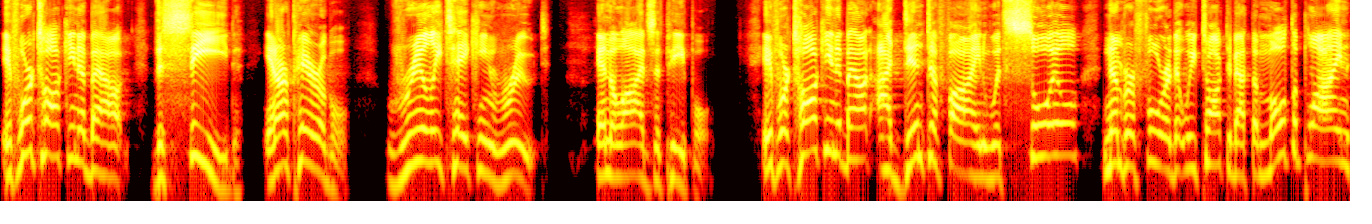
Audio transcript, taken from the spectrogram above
If we're talking about the seed in our parable really taking root in the lives of people, if we're talking about identifying with soil number four that we talked about, the multiplying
